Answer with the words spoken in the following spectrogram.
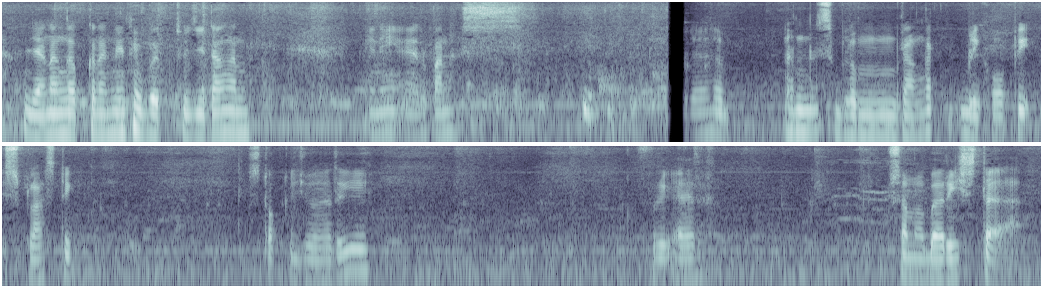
jangan anggap keran ini buat cuci tangan. Ini air panas. Dan sebelum berangkat beli kopi seplastik stok 7 hari. Free air. Sama barista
